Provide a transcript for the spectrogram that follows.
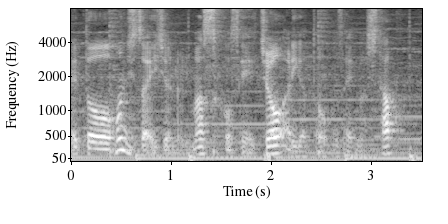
えっ、と本日は以上になります。ご清聴ありがとうございました。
